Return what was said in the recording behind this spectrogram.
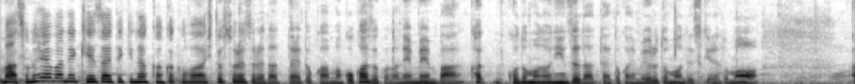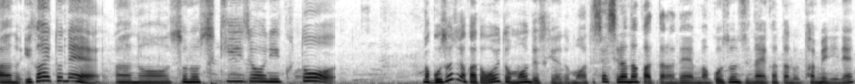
まあその辺はね経済的な感覚は人それぞれだったりとか、まあ、ご家族のねメンバーか子供の人数だったりとかにもよると思うんですけれどもあの意外とねあのそのスキー場に行くとまあ、ご存知の方多いと思うんですけれども私は知らなかったので、まあ、ご存知ない方のためにね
